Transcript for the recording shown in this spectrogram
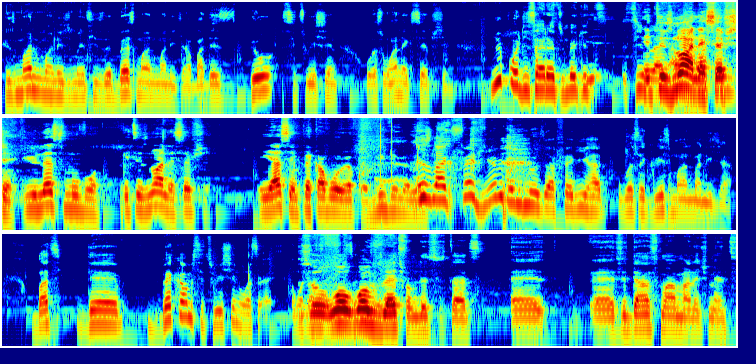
his man management, he's the best man manager. But this Bale situation was one exception. You people decided to make it seem It like is I'm not an exception. You let's move on. It is not an exception. He has impeccable record. Leave him alone. It's like Fergie. Everybody knows that Fergie had was a great man manager, but the Beckham situation was. uh, So what what we've learned from this is that uh, uh, Zidane's man management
